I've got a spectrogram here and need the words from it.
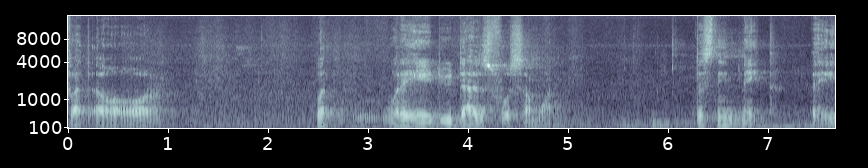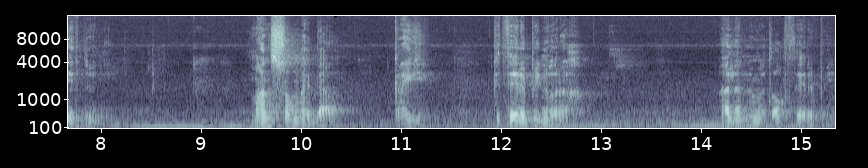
wat haar what what a hairdo does for someone. Dis nie net 'n hairdo nie. Man sal my bel. Kry ek het terapie nodig. Hulle noem dit al terapie.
